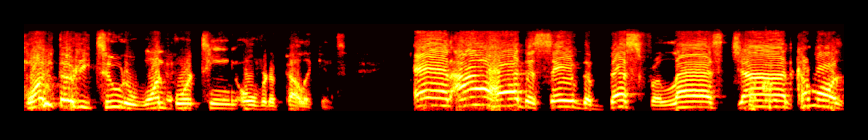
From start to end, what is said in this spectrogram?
132 to 114 over the Pelicans. And I had to save the best for last. John, come on.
